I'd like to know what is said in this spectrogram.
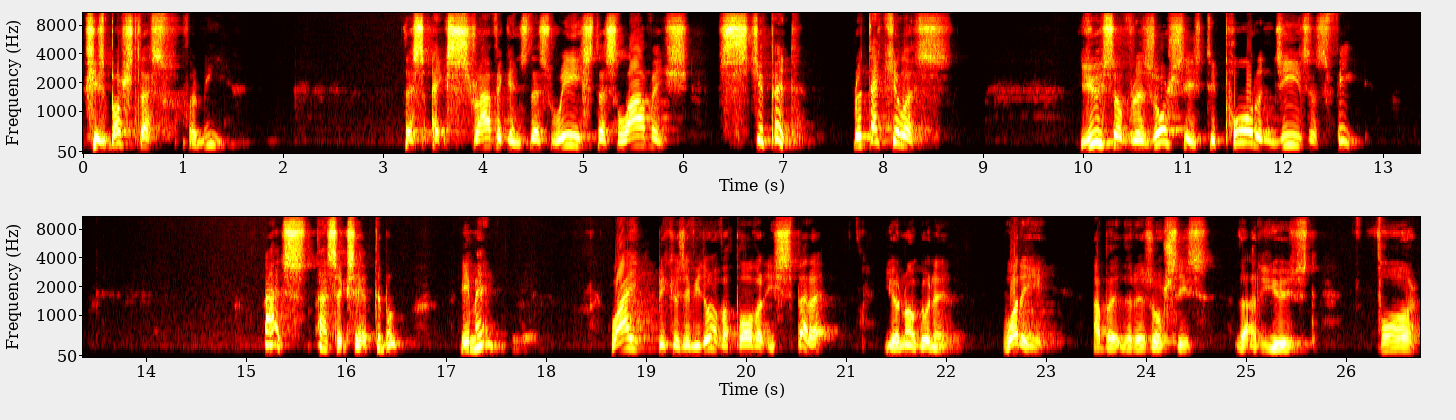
She's burst this for me. This extravagance, this waste, this lavish, stupid, ridiculous use of resources to pour in Jesus' feet. That's, that's acceptable. Amen. Why? Because if you don't have a poverty spirit, you're not going to worry about the resources that are used for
